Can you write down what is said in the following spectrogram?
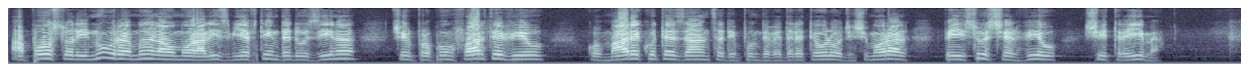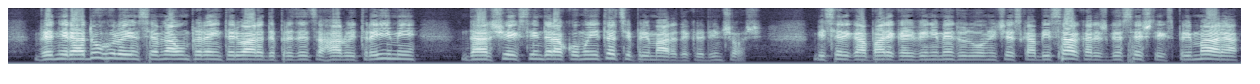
Apostolii nu rămân la un moralism ieftin de duzină, ci îl propun foarte viu, cu mare cutezanță din punct de vedere teologic și moral, pe Iisus cel viu și treimea. Venirea Duhului însemna umplerea interioară de prezența Harului Treimii, dar și extinderea comunității primare de credincioși. Biserica apare ca evenimentul duomnicesc abisal care își găsește exprimarea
